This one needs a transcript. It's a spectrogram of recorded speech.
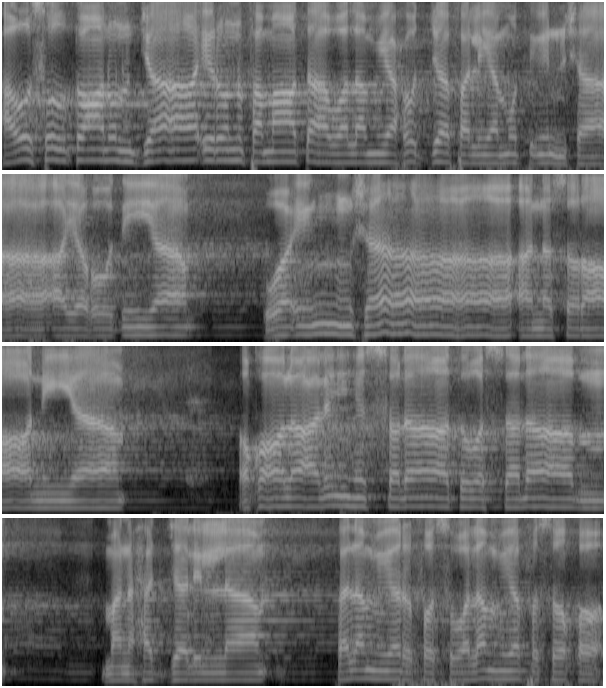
أو سلطان جائر فمات ولم يحج فليمت إن شاء يهوديا وإن شاء نصرانيا. وقال عليه الصلاة والسلام من حج لله فلم يرفس ولم يفسق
